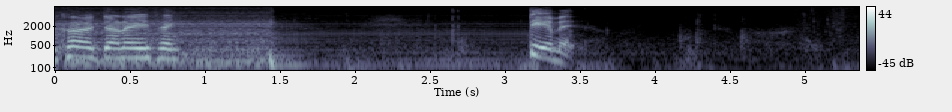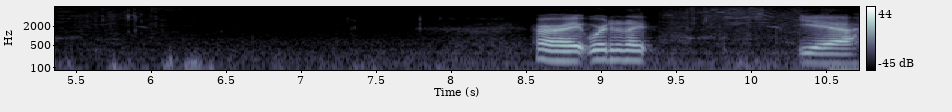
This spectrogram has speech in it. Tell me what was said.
I couldn't have done anything. Damn it. Alright, where did I... Yeah,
